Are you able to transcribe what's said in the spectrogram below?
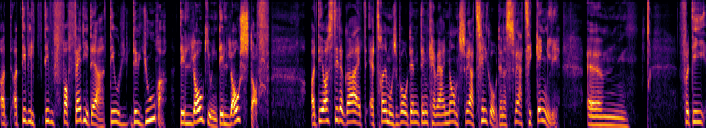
og, og det, vi, det, vi får fat i der, det er jo, det er jo jura, det er lovgivning, det er lovstof. Og det er også det, der gør, at, at 3. Mosebog, den, den kan være enormt svær at tilgå. Den er svært tilgængelig. Øhm, fordi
